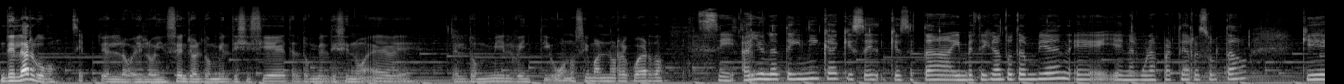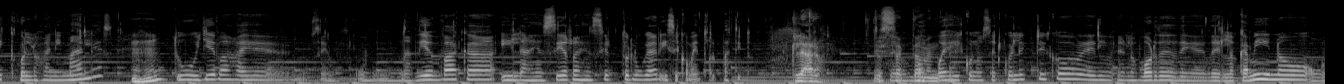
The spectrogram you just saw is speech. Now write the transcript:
de largo. Sí. En, en los incendios del 2017, el 2019 el 2021, si mal no recuerdo. Sí, hay una técnica que se, que se está investigando también eh, en algunas partes de resultados, que con los animales tú llevas eh, unas 10 vacas y las encierras en cierto lugar y se comen todo el pastito. Claro. Exactamente. puedes ir con un cerco eléctrico en, los bordes de, los caminos o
